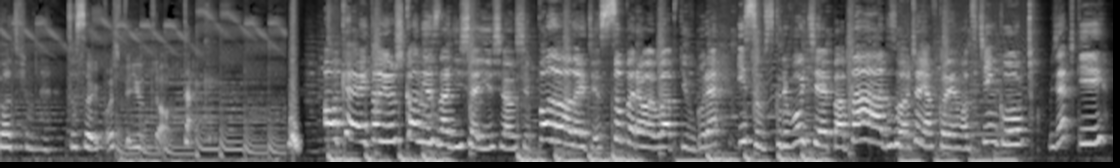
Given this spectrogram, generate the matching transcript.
Załatwione. To sobie pośpię jutro. Tak. Okej, to już koniec na dzisiaj. Jeśli Wam się podoba, dajcie superowe łapki w górę i subskrybujcie. Pa, pa! Do zobaczenia w kolejnym odcinku. Buziaczki!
